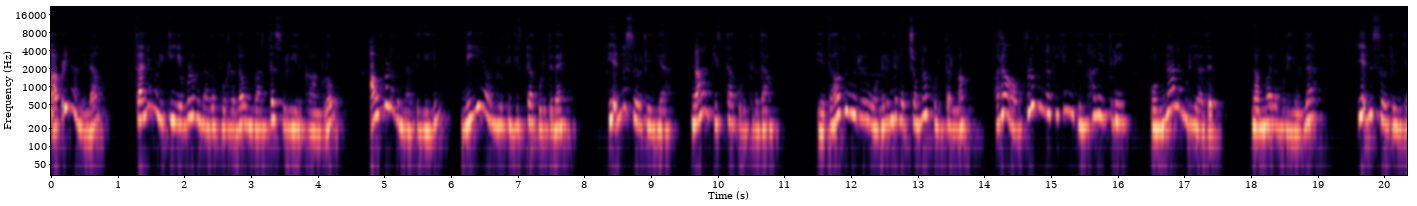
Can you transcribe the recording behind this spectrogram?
அப்படின்னா நிலா கனிமொழிக்கு எவ்வளவு நகை போடுறதா உங்க அத்தை சொல்லி இருக்காங்களோ அவ்வளவு நகையையும் நீயே அவங்களுக்கு கிஃப்டா கொடுத்துட என்ன சொல்றீங்க? நான் கிஃப்டா கொடுக்கறதா? ஏதாவது ஒரு ஒன்னு ரெண்டு லட்சம்னா கொடுத்துடலாம் ஆனா அவ்வளவு நகையும் என்னால எப்படி உன்னால முடியாது. நம்மால முடியும்ல? என்ன சொல்றீங்க?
